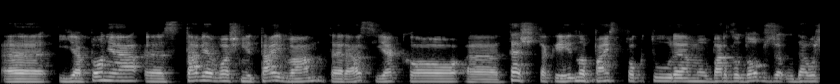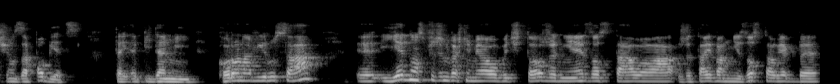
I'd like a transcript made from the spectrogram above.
E, Japonia e, stawia właśnie Tajwan teraz jako e, też takie jedno państwo, któremu bardzo dobrze udało się zapobiec tej epidemii koronawirusa. Jedną z przyczyn właśnie miało być to, że nie została, że Tajwan nie został jakby,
